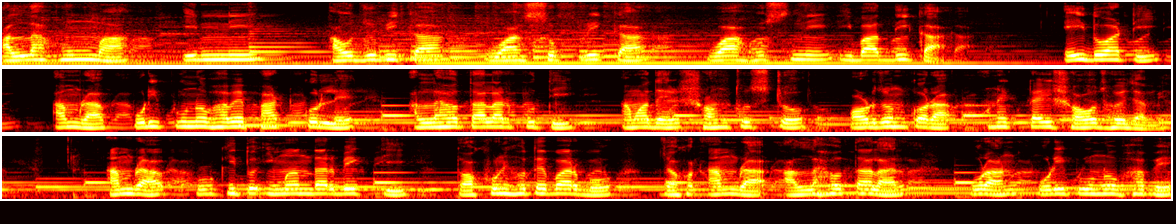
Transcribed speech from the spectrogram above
আল্লাহুম্মা ইন্নি আউজুবিকা ওয়া সুফরিকা ওয়া হুসনি ইবাদিকা। এই দোয়াটি আমরা পরিপূর্ণভাবে পাঠ করলে আল্লাহ তালার প্রতি আমাদের সন্তুষ্ট অর্জন করা অনেকটাই সহজ হয়ে যাবে। আমরা প্রকৃত ইমানদার ব্যক্তি তখনই হতে পারব যখন আমরা আল্লাহ তালার কোরআন পরিপূর্ণভাবে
